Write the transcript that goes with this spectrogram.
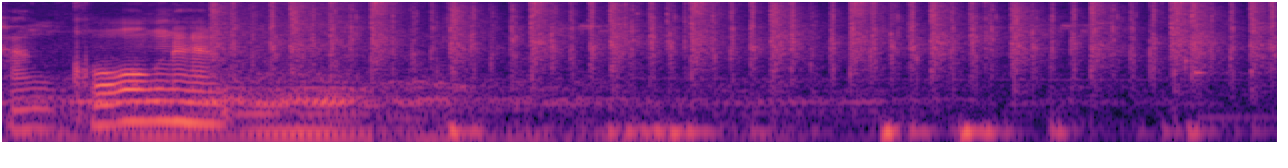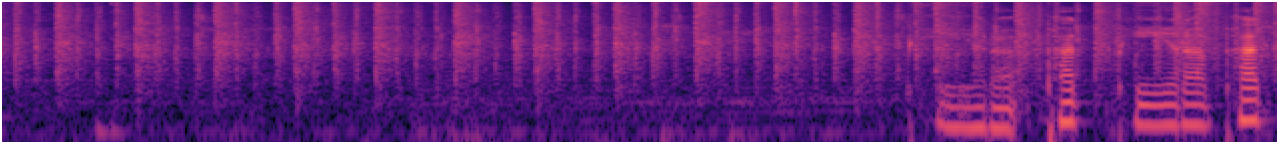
ทางโค้งนะครับ พีรพัฒน์พีรพัฒน์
